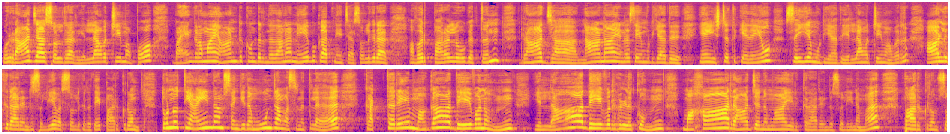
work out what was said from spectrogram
ஒரு ராஜா சொல்கிறார் எல்லாவற்றையும் அப்போது பயங்கரமாக ஆண்டு கொண்டிருந்ததானா நேபுகாத் நேச்சார் சொல்கிறார் அவர் பரலோகத்தின் ராஜா. நானா என்ன செய்ய முடியாது? என் இஷ்டத்துக்கு எதையும் செய்ய முடியாது. எல்லாவற்றையும் அவர் ஆளுகிறார் என்று சொல்லி அவர் சொல்கிறதை பார்க்கிறோம். தொண்ணூற்றி ஐந்தாம் சங்கீதம் மூன்றாம் வசனத்தில் கத்தரே மகா தேவனும் எல்லா தேவர்களுக்கும் மகாராஜனுமாய் இருக்கிறார் என்று சொல்லி நம்ம பார்க்கிறோம். ஸோ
